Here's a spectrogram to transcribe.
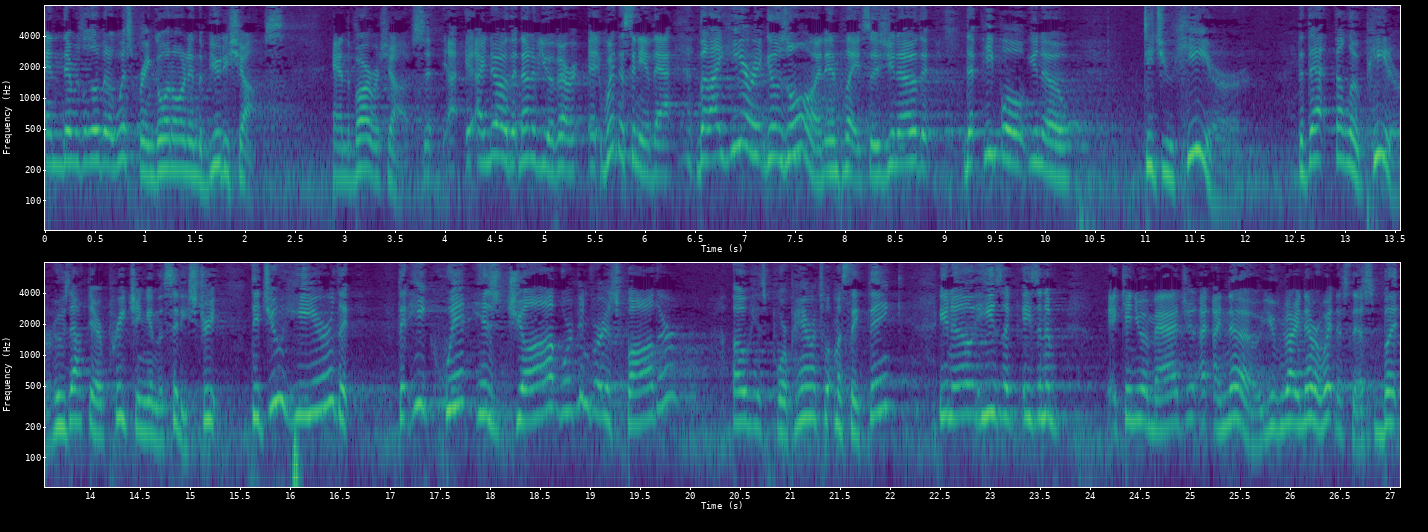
and there was a little bit of whispering going on in the beauty shops and the barber shops. I, I, know that none of you have ever witnessed any of that, but I hear it goes on in places, you know, that, that people, you know, did you hear that that fellow Peter, who's out there preaching in the city street, did you hear that, that he quit his job working for his father? Oh, his poor parents, what must they think? You know, he's a, he's an, can you imagine? I, I, know you've probably never witnessed this, but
